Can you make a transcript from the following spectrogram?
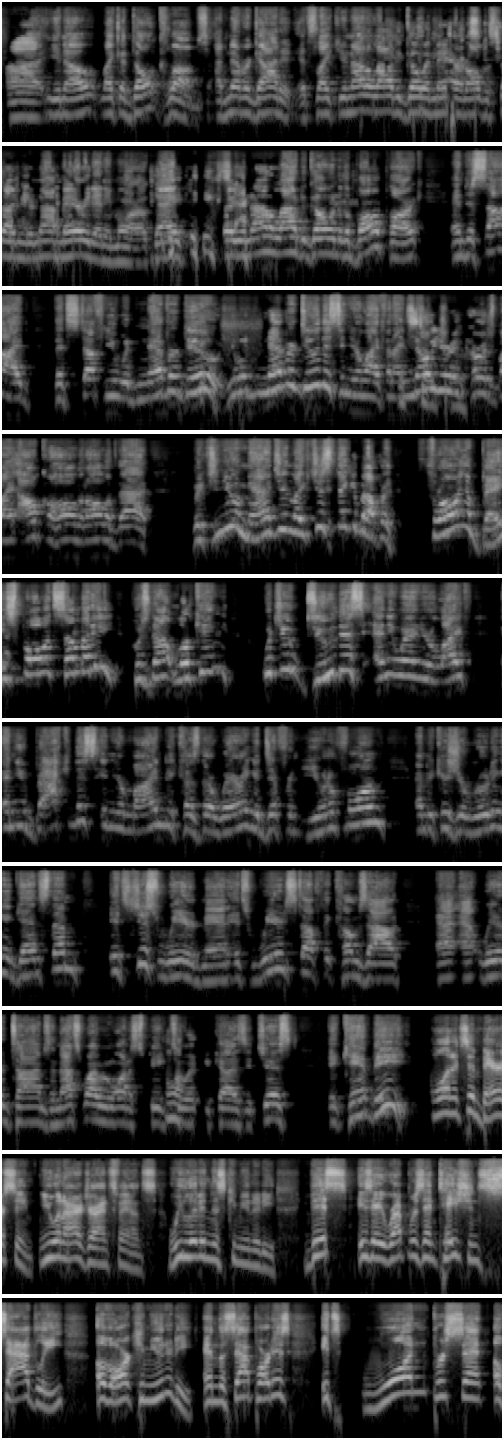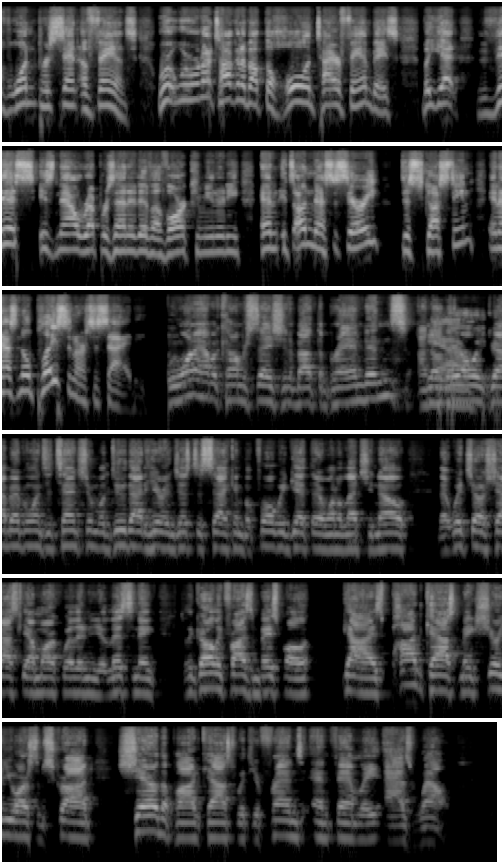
Uh, you know, like adult clubs. I've never got it. It's like you're not allowed to go in there and all of a sudden you're not married anymore. Okay. exactly. So you're not allowed to go into the ballpark and decide that stuff you would never do. You would never do this in your life. And I it's know you're true. encouraged by alcohol and all of that. But can you imagine? Like, just think about throwing a baseball at somebody who's not looking. Would you do this anywhere in your life? And you back this in your mind because they're wearing a different uniform and because you're rooting against them. It's just weird, man. It's weird stuff that comes out at, at weird times. And that's why we want to speak well, to it because it just, it can't be. Well, and it's embarrassing. You and I are Giants fans. We live in this community. This is a representation, sadly, of our community. And the sad part is, it's 1% of 1% of fans. We're, we're not talking about the whole entire fan base, but yet this is now representative of our community. And it's unnecessary, disgusting, and has no place in our society. We want to have a conversation about the Brandons. I know yeah. they always grab everyone's attention. We'll do that here in just a second. Before we get there, I want to let you know that with Joe Shasky, I'm Mark Willard, and you're listening to the Garlic Fries and Baseball Guys podcast. Make sure you are subscribed. Share the podcast with your friends and family as well.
